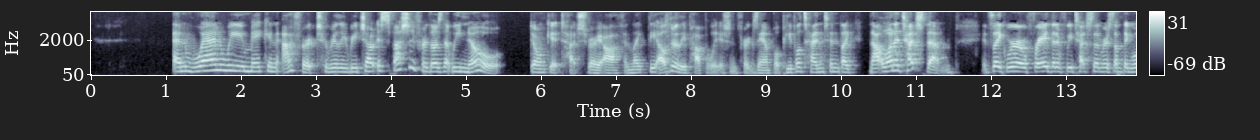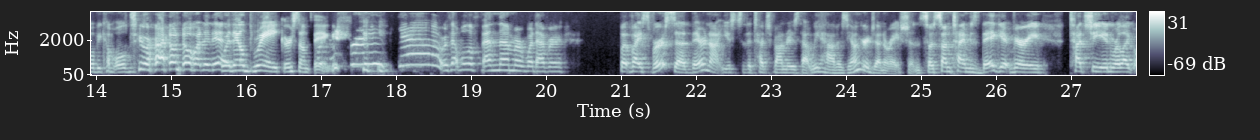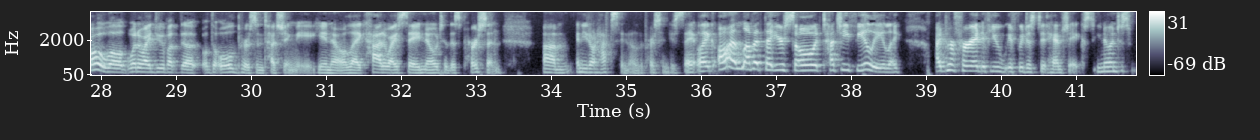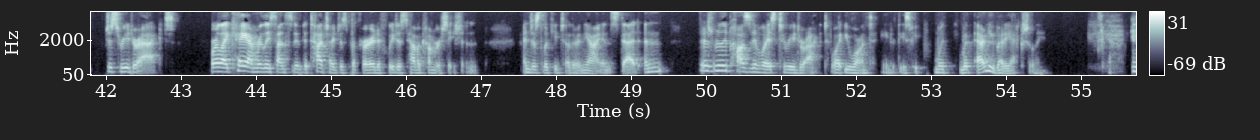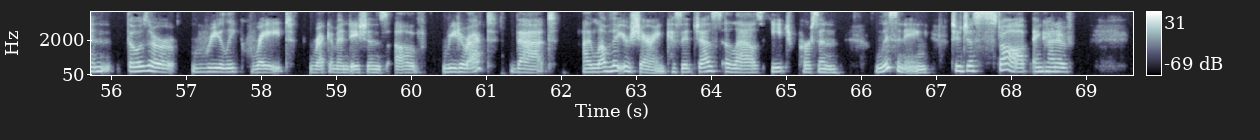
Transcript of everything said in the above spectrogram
And when we make an effort to really reach out, especially for those that we know don't get touched very often, like the elderly population, for example, people tend to like not want to touch them. It's like we're afraid that if we touch them or something, we'll become old too, or I don't know what it is. Or they'll break or something. break, yeah, or that will offend them or whatever but vice versa they're not used to the touch boundaries that we have as younger generations so sometimes they get very touchy and we're like oh well what do i do about the the old person touching me you know like how do i say no to this person um, and you don't have to say no to the person you just say like oh i love it that you're so touchy feely like i'd prefer it if you if we just did handshakes you know and just just redirect. Or like hey i'm really sensitive to touch. I just prefer it if we just have a conversation and just look each other in the eye instead. And there's really positive ways to redirect what you want to need with these people with with anybody actually. Yeah. and those are really great recommendations of redirect that i love that you're sharing because it just allows each person listening to just stop and kind of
